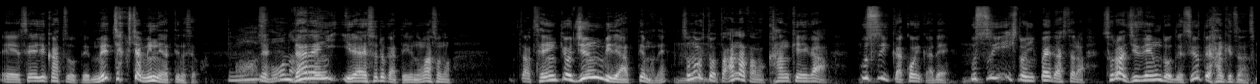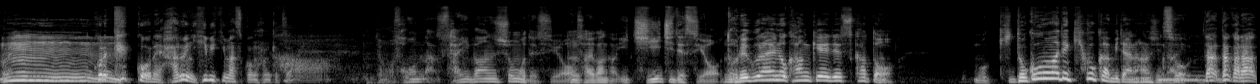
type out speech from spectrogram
えー政治活動ってめちゃくちゃみんなやってるんですよ。で誰に依頼するかっていうのはその選挙準備であってもね、その人とあなたの関係が薄いか濃いかで、薄い人にいっぱい出したらそれは事前運動ですよという判決なんですこれ。うんうんうんこれ結構ね春に響きますこの判決は。でもそんな裁判所もですよ、裁判官いちいちですよ。どれぐらいの関係ですかと、もうきどこまで聞くかみたいな話になる。そう。だだから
